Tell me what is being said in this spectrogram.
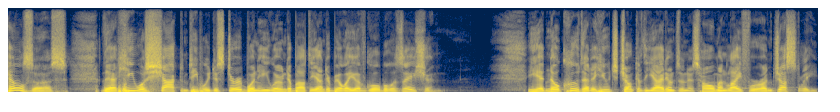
tells us that he was shocked and deeply disturbed when he learned about the underbelly of globalization. He had no clue that a huge chunk of the items in his home and life were unjustly,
